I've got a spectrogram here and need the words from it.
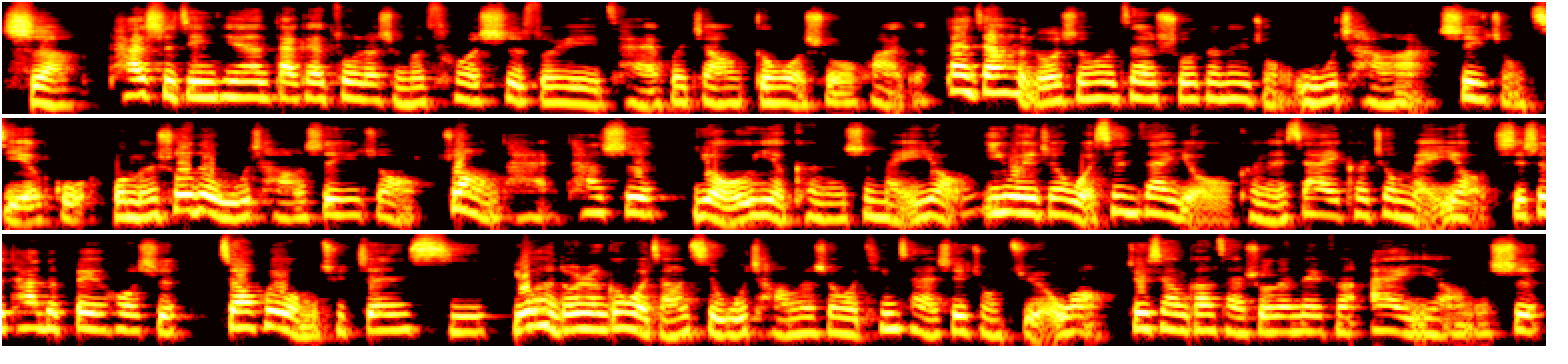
是啊，他是今天大概做了什么错事，所以才会这样跟我说话的。大家很多时候在说的那种无常啊，是一种结果；我们说的无常是一种状态，它是有也可能是没有，意味着我现在有可能下一刻就没有。其实它的。背后是教会我们去珍惜。有很多人跟我讲起无常的时候，我听起来是一种绝望，就像刚才说的那份爱一样的，是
